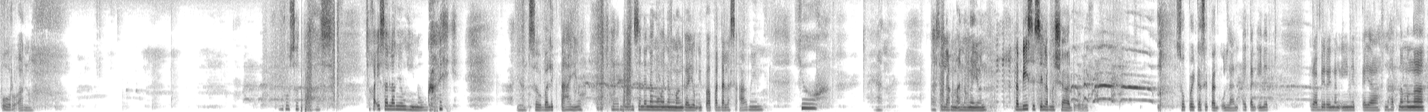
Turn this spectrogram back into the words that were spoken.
Puro ano. Puro sa taas. Tsaka isa lang yung hinog. Yun, so balik tayo. Yan, doon sila nanguha ng mangga yung ipapadala sa amin. Yoo. Ayan. Wala silang ano ngayon. Nabisi sila masyado eh. Super kasi tag-ulan. Ay, tag-init. Grabe rin ang init. Kaya lahat ng mga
